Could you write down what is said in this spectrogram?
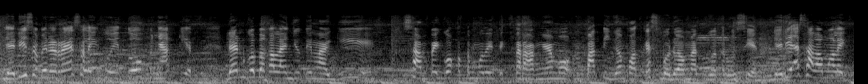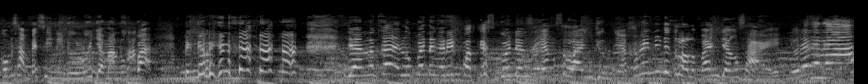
Jadi sebenarnya selingkuh itu penyakit dan gue bakal lanjutin lagi sampai gue ketemu titik terangnya mau 4 3 podcast bodo amat gue terusin. Jadi assalamualaikum sampai sini dulu jangan lupa dengerin. Jangan lupa lupa dengerin podcast gue dan yang selanjutnya karena ini udah terlalu panjang say. Yaudah dadah.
